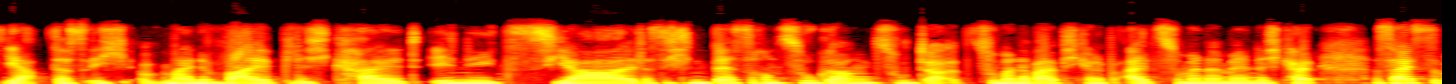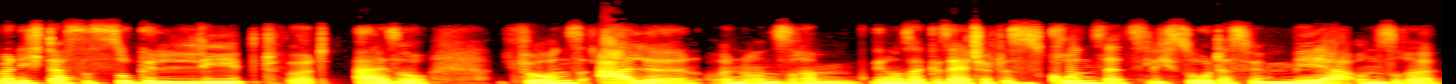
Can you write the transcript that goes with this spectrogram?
ja, dass ich meine Weiblichkeit initial, dass ich einen besseren Zugang zu, zu meiner Weiblichkeit habe als zu meiner Männlichkeit. Das heißt aber nicht, dass es so gelebt wird. Also für uns alle in unserem, in unserer Gesellschaft ist es grundsätzlich so, dass wir mehr unsere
